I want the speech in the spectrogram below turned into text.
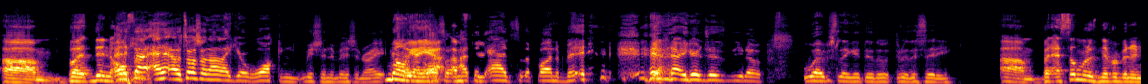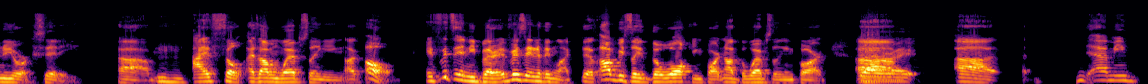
Um, but then also, it's, not, it's also not like you're walking mission to mission, right? No, like yeah, yeah. Also, I think adds to the fun a bit. and yeah. now you're just you know web slinging through the through the city. Um, but as someone who's never been in New York City, um, mm-hmm. I felt as I'm web slinging, like, oh, if it's any better, if it's anything like this, obviously the walking part, not the web slinging part. Um, right. Uh, I mean,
